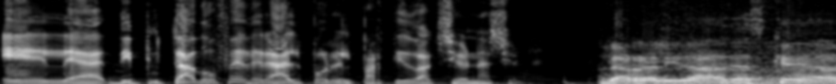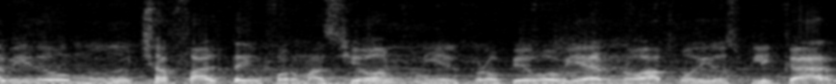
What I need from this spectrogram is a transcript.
el eh, diputado federal por el Partido Acción Nacional. La realidad es que ha habido mucha falta de información, ni el propio gobierno ha podido explicar.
